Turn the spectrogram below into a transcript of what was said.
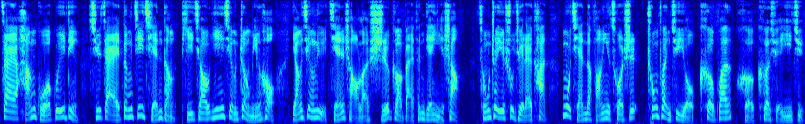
在韩国规定需在登机前等提交阴性证明后，阳性率减少了十个百分点以上。从这一数据来看，目前的防疫措施充分具有客观和科学依据。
